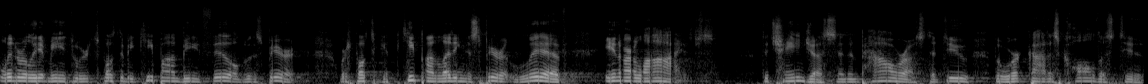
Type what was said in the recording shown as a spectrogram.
literally, it means we're supposed to be keep on being filled with the Spirit. We're supposed to get, keep on letting the Spirit live in our lives to change us and empower us to do the work God has called us to.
